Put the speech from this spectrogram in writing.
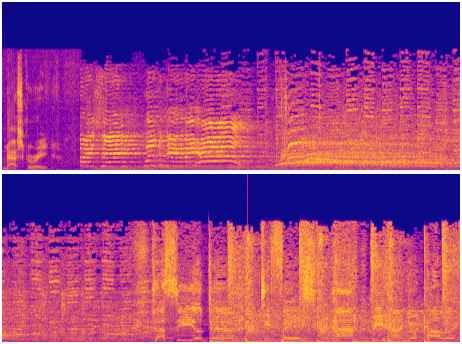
Masquerade. I see your dirty face hide behind your collar.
